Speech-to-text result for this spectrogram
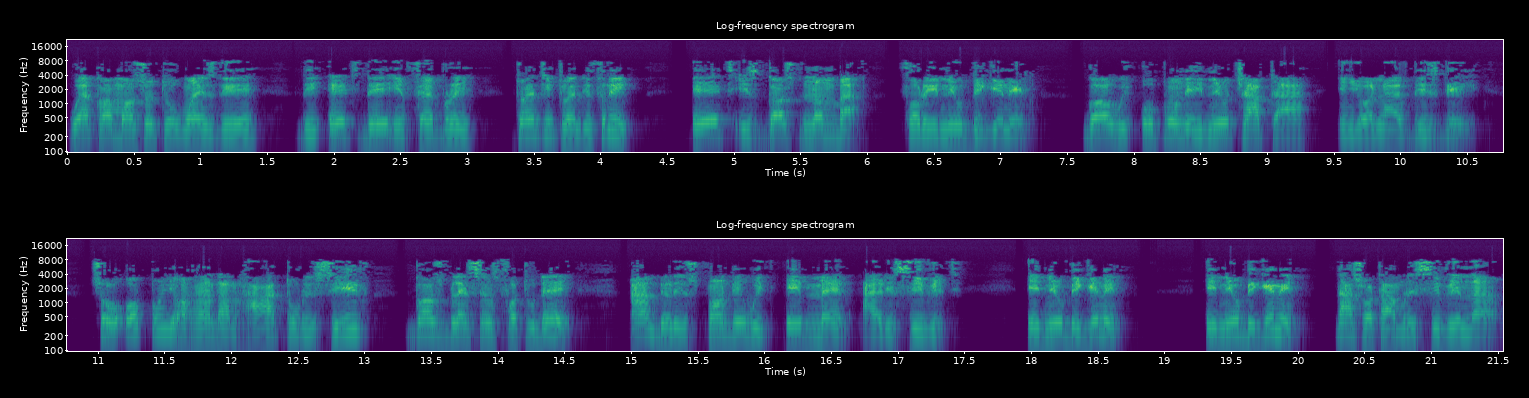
Welcome also to Wednesday, the eighth day in February 2023. Eight is God's number for a new beginning. God will open a new chapter in your life this day. So open your hand and heart to receive God's blessings for today and be responding with Amen. I receive it. A new beginning. A new beginning. That's what I'm receiving now.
